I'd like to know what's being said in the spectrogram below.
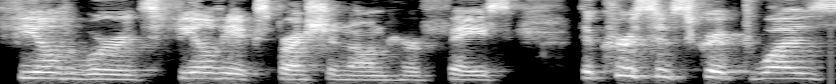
feel the words, feel the expression on her face. The cursive script was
